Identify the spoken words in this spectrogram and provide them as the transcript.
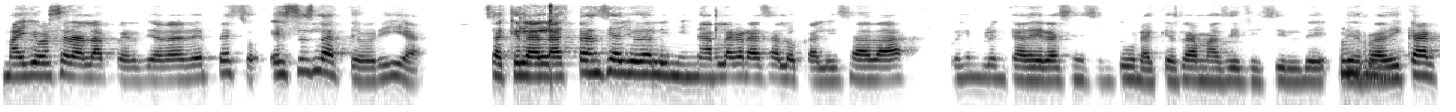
mayor será la pérdida de peso. Esa es la teoría. O sea, que la lactancia ayuda a eliminar la grasa localizada por ejemplo, en caderas en cintura, que es la más difícil de, erradicar.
